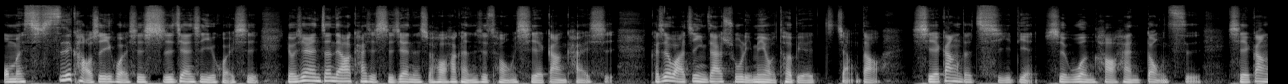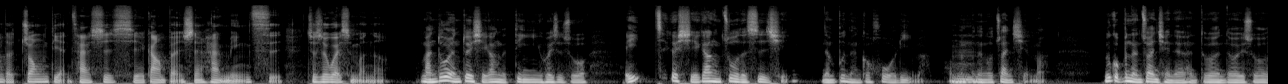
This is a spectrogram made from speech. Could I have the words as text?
我们思考是一回事，实践是一回事。有些人真的要开始实践的时候，他可能是从斜杠开始。可是瓦基，你在书里面有特别讲到，斜杠的起点是问号和动词，斜杠的终点才是斜杠本身和名词，这是为什么呢？蛮多人对斜杠的定义会是说，诶，这个斜杠做的事情能不能够获利嘛？能不能够赚钱嘛？嗯。如果不能赚钱的，很多人都会说，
